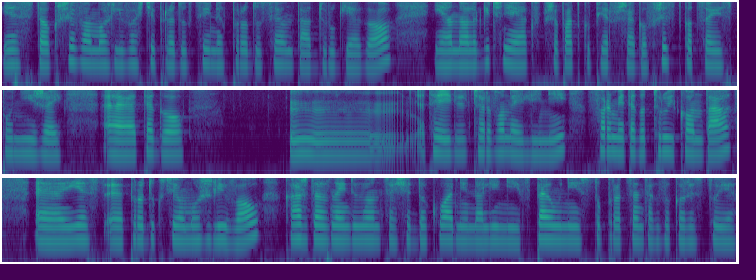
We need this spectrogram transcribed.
jest to krzywa możliwości produkcyjnych producenta drugiego i analogicznie jak w przypadku pierwszego, wszystko co jest poniżej e, tego tej czerwonej linii w formie tego trójkąta e, jest e, produkcją możliwą. Każda znajdująca się dokładnie na linii w pełni w 100% wykorzystuje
